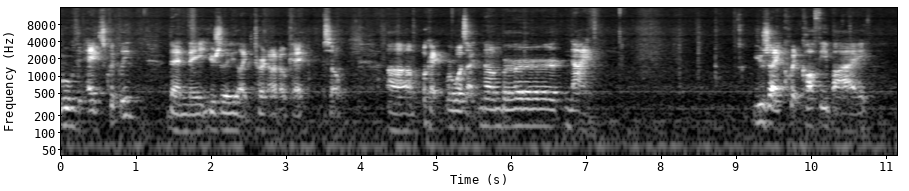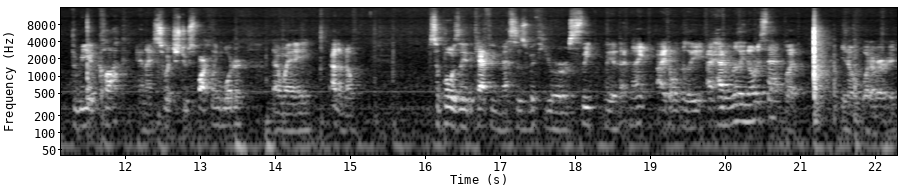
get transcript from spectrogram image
move the eggs quickly, then they usually like turn out okay. So, um, okay, where was I? Number nine. Usually I quit coffee by three o'clock and I switch to sparkling water. That way, I don't know. Supposedly the caffeine messes with your sleep later that night. I don't really, I haven't really noticed that, but you know, whatever. It,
